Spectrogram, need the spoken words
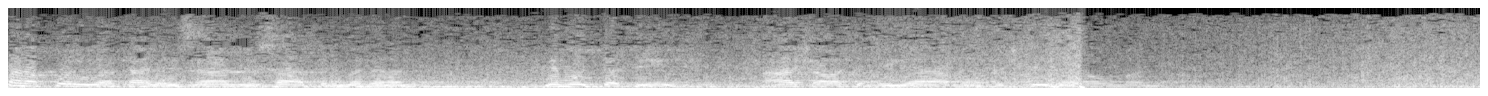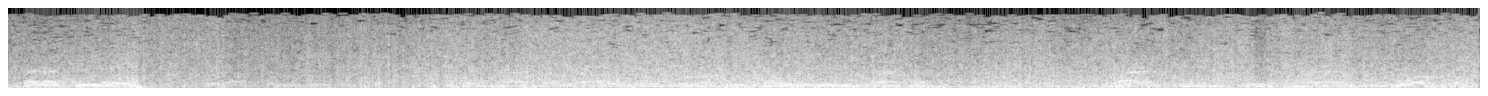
فنقول إذا كان الإنسان يسافر مثلا لمدة عشرة أيام أو عشرين يوما ثلاثين يوما إلى آخره. هذا لا في كونه مسافر لكن إنسان موظف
